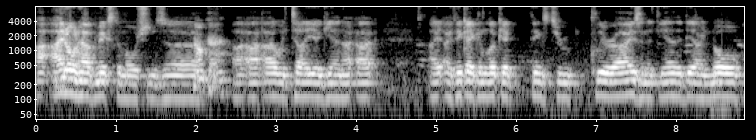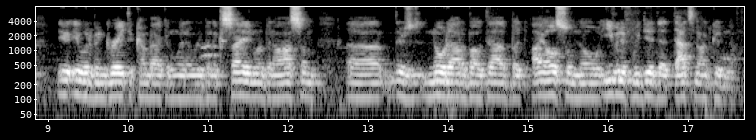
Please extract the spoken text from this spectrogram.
I, I don't have mixed emotions. Uh, okay. I, I would tell you again. I, I, I think I can look at things through clear eyes, and at the end of the day, I know it, it would have been great to come back and win. It would have been exciting. Would have been awesome. Uh, there's no doubt about that. But I also know, even if we did that, that's not good enough.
